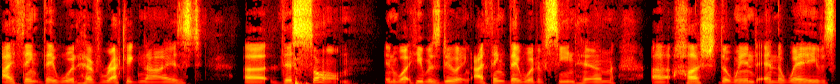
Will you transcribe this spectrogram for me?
I think they would have recognized uh, this psalm in what he was doing. I think they would have seen him uh, hush the wind and the waves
